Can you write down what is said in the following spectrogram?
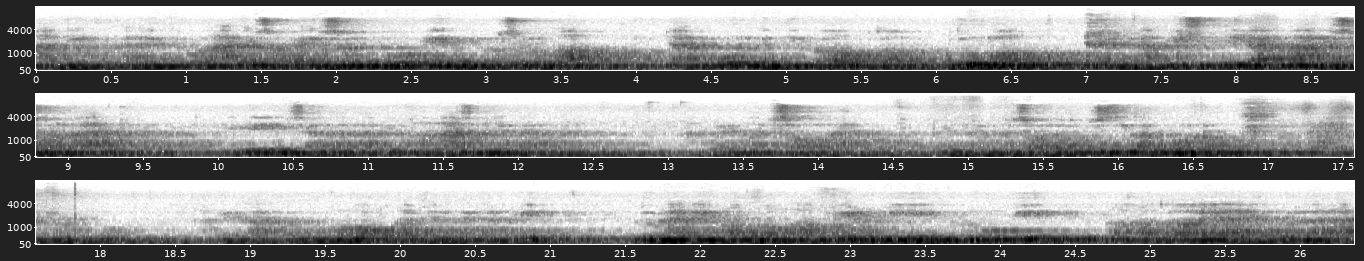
Amin Dan Quran Sampai insun Buhin Rasulullah Dan kul ketika Untuk dungo. Dan Nabi tidak mari sholat. Jadi sahabat Nabi Muhammad Menjelaskan Aku yang sholat Dan Nabi sholat itu mesti tak boleh Akhirnya tak dungo Akhirnya Nabi Dunani Allah Mafirli Dunubi Khataya Kullaha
